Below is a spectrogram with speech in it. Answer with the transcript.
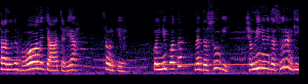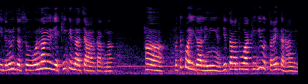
ਸਾਨੂੰ ਤੇ ਬਹੁਤ ਚਾਹ ਚੜਿਆ ਸੁਣ ਕੇ। ਕੋਈ ਨਹੀਂ ਪੁੱਤ, ਮੈਂ ਦੱਸੂਗੀ। ਸ਼ਮੀ ਨੂੰ ਵੀ ਦੱਸੂ, ਰਣਜੀਤ ਨੂੰ ਵੀ ਦੱਸੂ, ਉਹਨਾਂ ਵੀ ਵੇਖੀ ਕਿੰਨਾ ਚਾਹ ਕਰਨਾ। ਹਾਂ, ਪੁੱਤ ਕੋਈ ਗੱਲ ਨਹੀਂ ਹੈ ਜਿਸ ਤਰ੍ਹਾਂ ਤੂੰ ਆਖੇਂਗੀ, ਉਸ ਤਰ੍ਹਾਂ ਹੀ ਕਰਾਂਗੇ।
